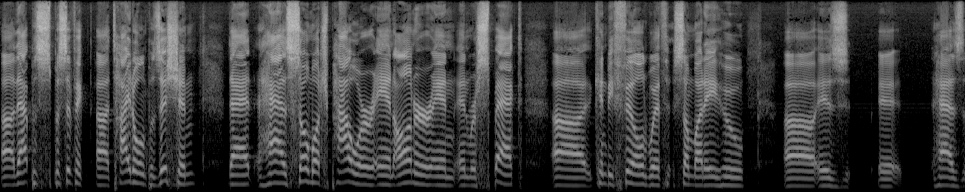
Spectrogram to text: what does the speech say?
uh, that specific uh, title and position that has so much power and honor and, and respect uh, can be filled with somebody who uh, is has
